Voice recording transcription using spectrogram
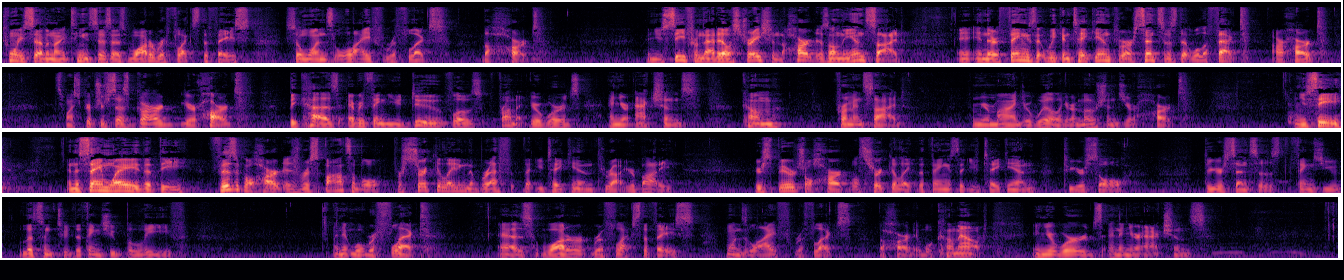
27:19 says, "As water reflects the face, so one's life reflects the heart." And you see from that illustration, the heart is on the inside, and, and there are things that we can take in through our senses that will affect our heart. That's why Scripture says, "Guard your heart." because everything you do flows from it. Your words and your actions come from inside, from your mind, your will, your emotions, your heart. And you see, in the same way that the physical heart is responsible for circulating the breath that you take in throughout your body, your spiritual heart will circulate the things that you take in to your soul through your senses, the things you listen to, the things you believe. And it will reflect as water reflects the face, one's life reflects the heart. It will come out in your words and in your actions.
